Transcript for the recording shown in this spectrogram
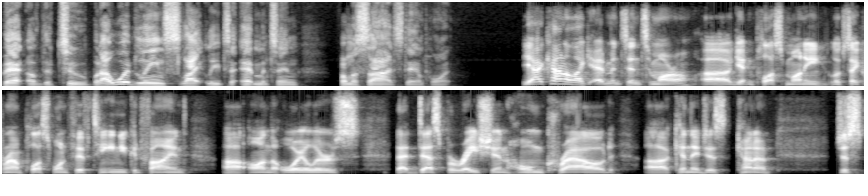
bet of the two. But I would lean slightly to Edmonton from a side standpoint. Yeah, I kind of like Edmonton tomorrow. Uh, getting plus money looks like around plus 115 you could find uh, on the Oilers. That desperation, home crowd. Uh, can they just kind of just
